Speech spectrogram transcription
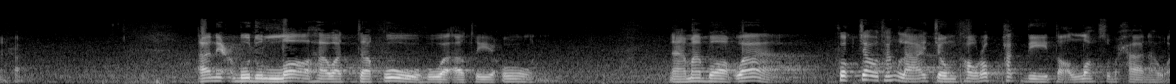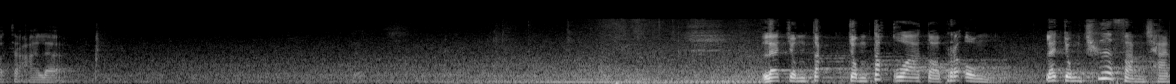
นะครับอันิบุดุลลอฮะวัตตะกูฮุวะอัตีอูนนะมาบอกว่าพวกเจ้าทั้งหลายจงเคารพพักดีต่อ Allah سبحانه และ تعالى และจงตักจงตักวาต่อพระองค์ และจงเชื่อฟังฉัน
